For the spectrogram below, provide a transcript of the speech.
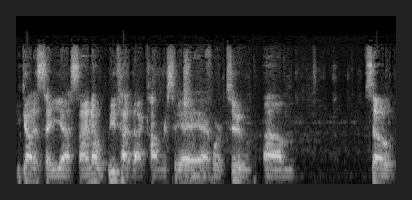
you got to say yes. I know we've had that conversation before too. Um, so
